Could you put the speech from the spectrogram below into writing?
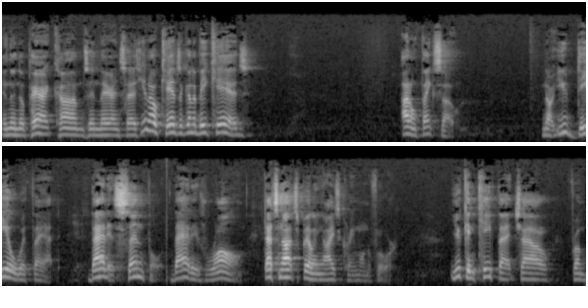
And then the parent comes in there and says, You know, kids are going to be kids. I don't think so. No, you deal with that. That is sinful. That is wrong. That's not spilling ice cream on the floor. You can keep that child from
